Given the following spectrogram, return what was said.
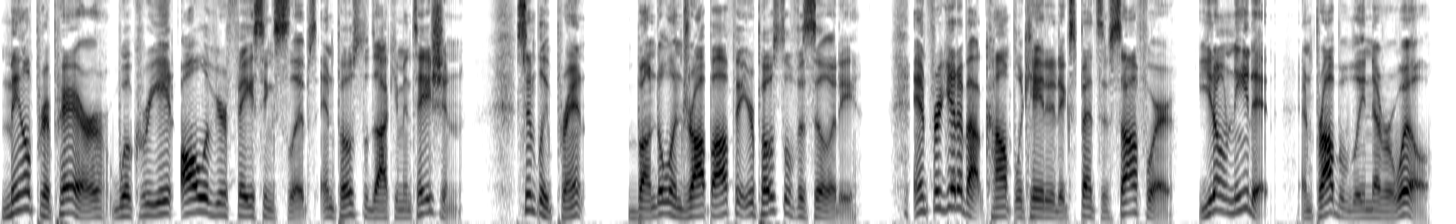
Mail Preparer will create all of your facing slips and postal documentation. Simply print, bundle, and drop off at your postal facility. And forget about complicated, expensive software. You don't need it, and probably never will.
